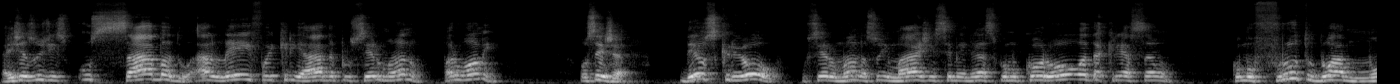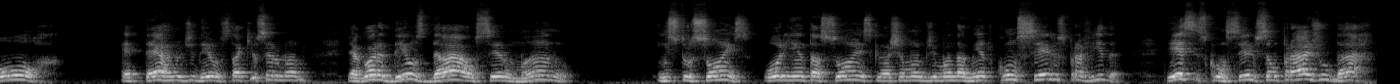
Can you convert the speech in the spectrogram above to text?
Aí Jesus diz: o sábado, a lei foi criada para o ser humano, para o homem. Ou seja, Deus criou o ser humano à sua imagem e semelhança como coroa da criação como fruto do amor eterno de Deus. Está aqui o ser humano. E agora Deus dá ao ser humano instruções, orientações, que nós chamamos de mandamento, conselhos para a vida. Esses conselhos são para ajudar,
